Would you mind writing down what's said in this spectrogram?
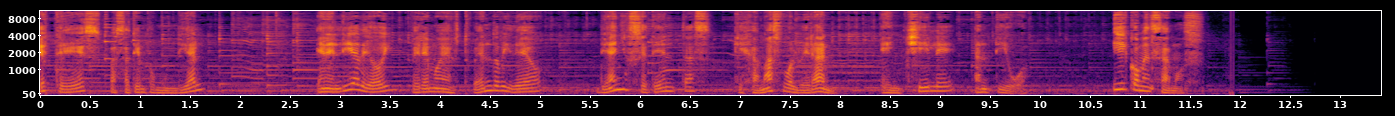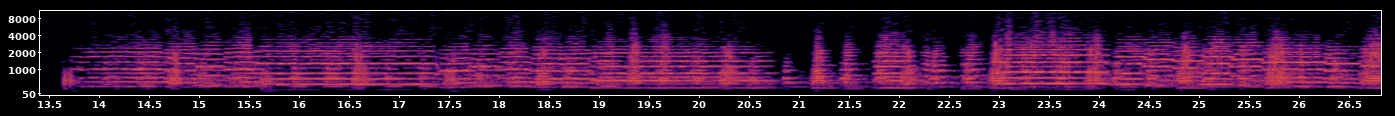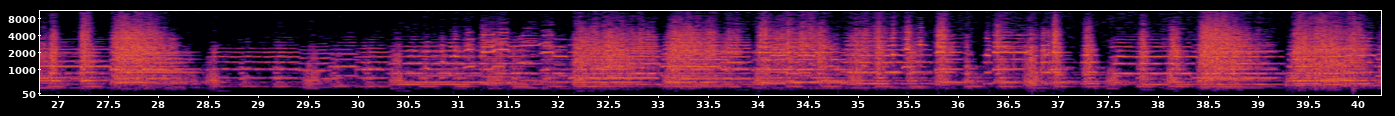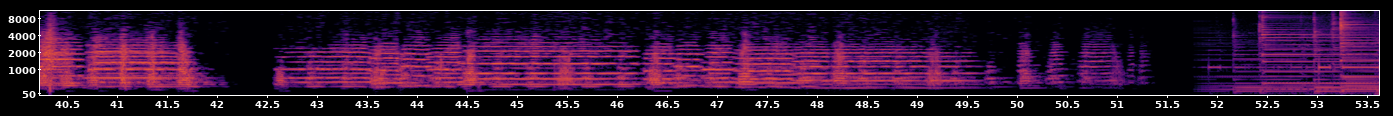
Este es Pasatiempo Mundial. En el día de hoy veremos un estupendo video de años 70 que jamás volverán en Chile antiguo. Y comenzamos.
